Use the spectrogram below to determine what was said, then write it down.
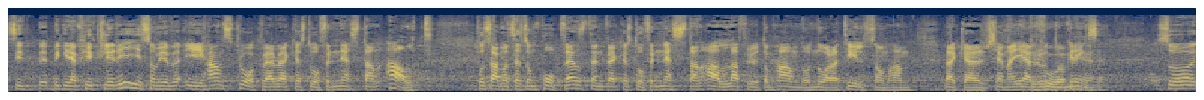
sitt begrepp hyckleri som ju i hans språkvärld verkar stå för nästan allt. På samma sätt som popvänstern verkar stå för nästan alla förutom han och några till som han verkar känna igen runt omkring sig. Så,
